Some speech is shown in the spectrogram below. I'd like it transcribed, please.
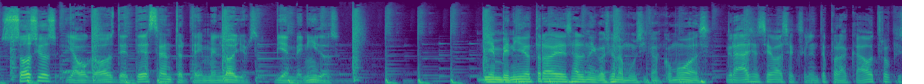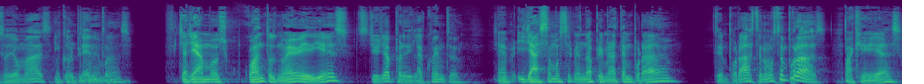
socios y abogados de Destra Entertainment Lawyers. Bienvenidos. Bienvenido otra vez al negocio de la música. ¿Cómo vas? Gracias, Sebas. Excelente por acá. Otro episodio más y Otro contento. más. Ya llevamos, ¿cuántos? ¿Nueve, diez? Yo ya perdí la cuenta. Ya- y ya estamos terminando la primera temporada. Temporadas, tenemos temporadas. Para que veas,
